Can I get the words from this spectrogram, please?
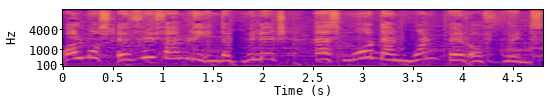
almost every family in that village has more than one pair of twins.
